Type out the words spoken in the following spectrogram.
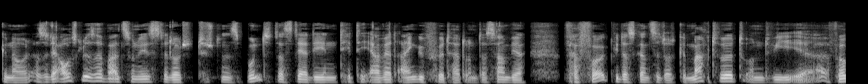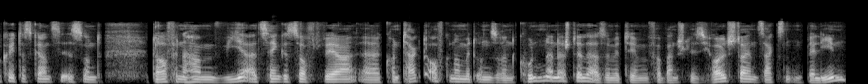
Genau, also der Auslöser war zunächst der Deutsche Tischtennisbund, dass der den TTR-Wert eingeführt hat und das haben wir verfolgt, wie das Ganze dort gemacht wird und wie erfolgreich das Ganze ist und daraufhin haben wir als Henke Software äh, Kontakt aufgenommen mit unseren Kunden an der Stelle, also mit dem Verband Schleswig-Holstein, Sachsen und Berlin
